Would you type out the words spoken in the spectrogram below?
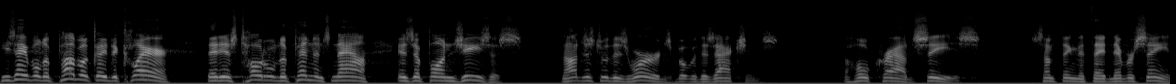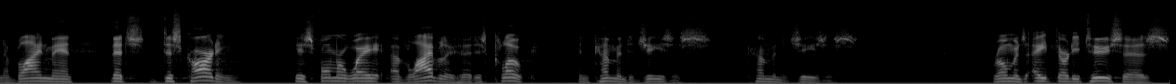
He's able to publicly declare that his total dependence now is upon Jesus, not just with his words, but with his actions. The whole crowd sees something that they'd never seen a blind man that's discarding his former way of livelihood, his cloak, and coming to Jesus. Coming to Jesus. Romans 8:32 says,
